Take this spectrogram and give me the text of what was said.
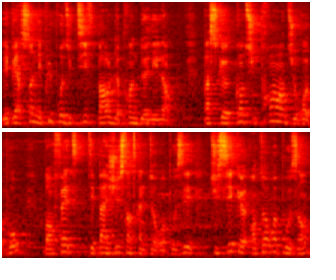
les personnes les plus productives parlent de prendre de l'élan. Parce que quand tu prends du repos, ben, en fait, tu n'es pas juste en train de te reposer. Tu sais qu'en te reposant,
